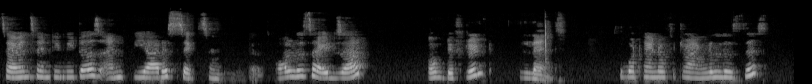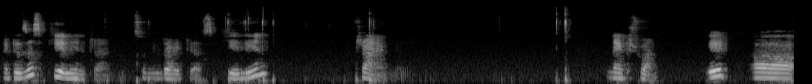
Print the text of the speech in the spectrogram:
7 centimeters and pr is 6 centimeters. All the sides are of different lengths. So what kind of a triangle is this? It is a scalene triangle. So we'll write here scalene triangle. Next one. 8 uh,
